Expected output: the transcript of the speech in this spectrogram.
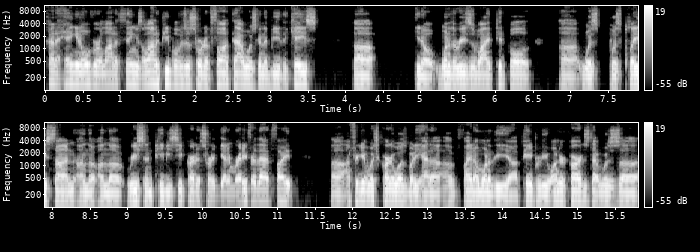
kind of hanging over a lot of things. A lot of people have just sort of thought that was going to be the case. Uh, you know, one of the reasons why Pitbull uh, was was placed on on the on the recent PBC card to sort of get him ready for that fight. Uh, I forget which card it was, but he had a, a fight on one of the uh, pay per view undercards that was uh,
